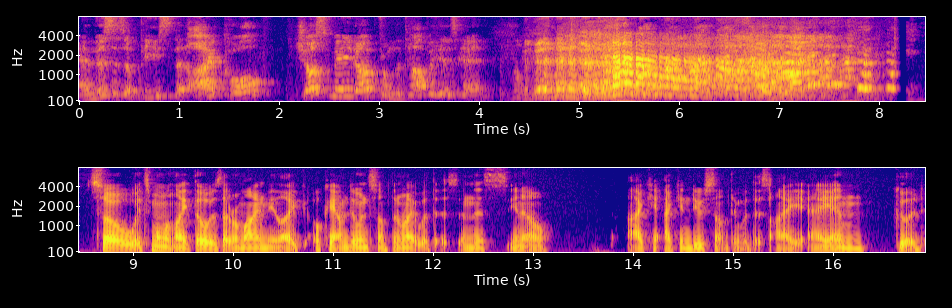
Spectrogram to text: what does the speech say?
and this is a piece that I call Just Made Up from the Top of His Head. So it's a moment like those that remind me, like, okay, I'm doing something right with this, and this, you know, I can I can do something with this. I I am good.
